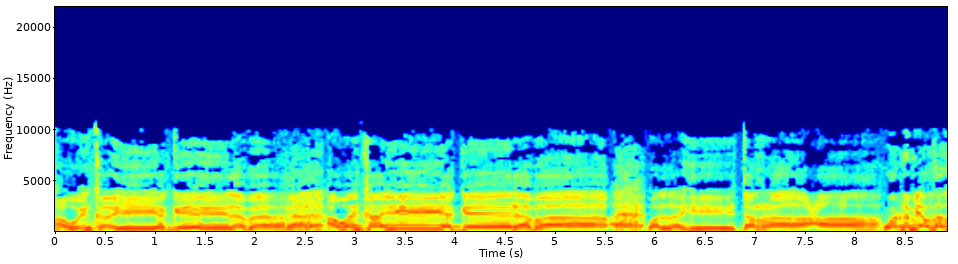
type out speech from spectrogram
Haweenka iyo geelaba. Haweenka iyo geelaba. Wallahi daraaca. Warnamiyowdad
